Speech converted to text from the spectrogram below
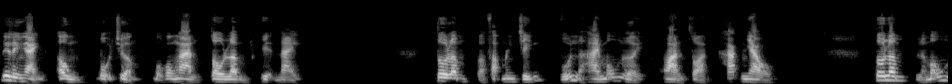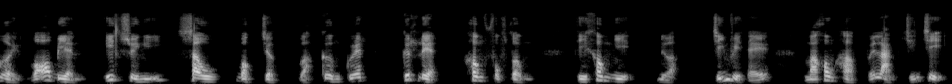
Đây là hình ảnh ông Bộ trưởng Bộ Công an Tô Lâm hiện nay. Tô Lâm và Phạm Minh Chính vốn là hai mẫu người hoàn toàn khác nhau. Tô Lâm là mẫu người võ biển, ít suy nghĩ, sâu, bộc trực và cương quyết, quyết liệt, không phục tùng thì không nhịn được. Chính vì thế mà không hợp với làm chính trị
